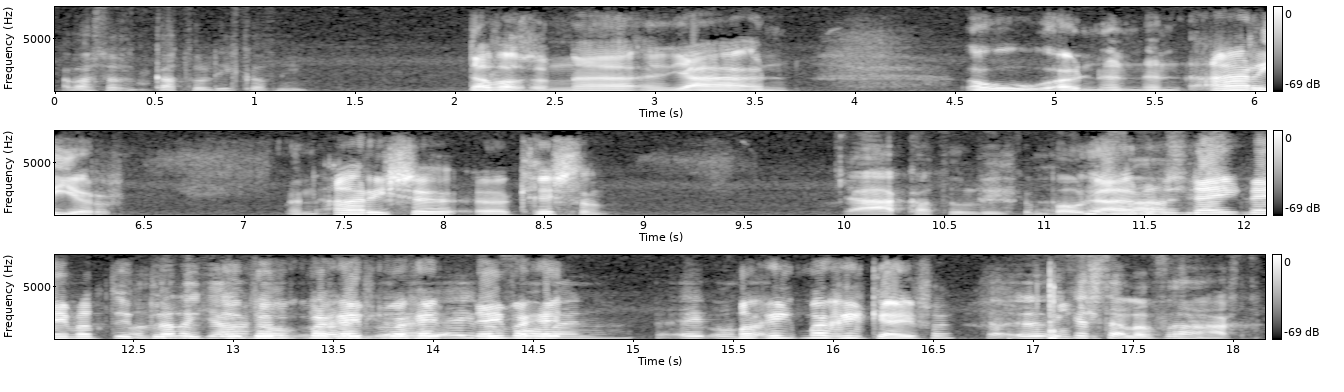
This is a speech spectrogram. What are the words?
Hij was toch een katholiek of niet? Dat was een, eh, een ja, een, oh, een, een, een Ariër. Een Arische christen. Ja, katholiek. Ja, nee, nee, want... Want welk jaar de- zo? Mag even, mag even, even nee, mag voor even, mijn- even- mag ik, mag ik even? Ja, eh, ik stel een vraag.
